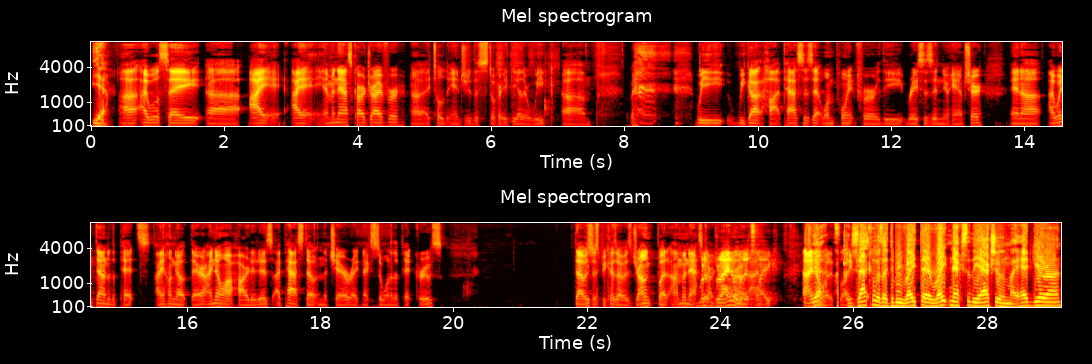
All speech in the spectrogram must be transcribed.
yeah uh, I will say uh, I I am a NASCAR driver. Uh, I told Andrew this story the other week. Um, we we got hot passes at one point for the races in New Hampshire, and uh, I went down to the pits. I hung out there. I know how hard it is. I passed out in the chair right next to one of the pit crews. That was just because I was drunk, but I'm a NASCAR. But, but I know what it's I- like. I know Yeah, what it's like. exactly what it's like to be right there right next to the action with my headgear on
